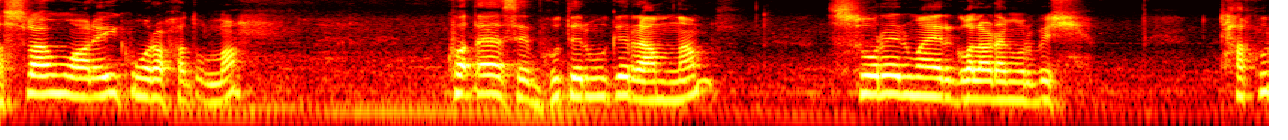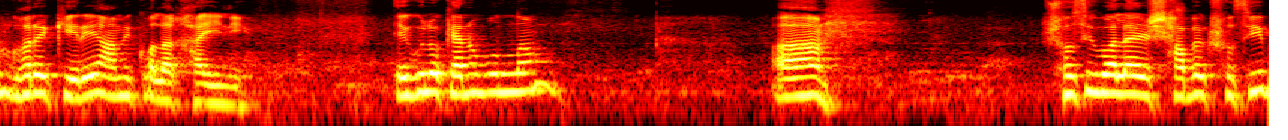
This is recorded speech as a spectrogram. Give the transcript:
আসসালামু আলাইকুম রহমতুল্লাহ। কথায় আছে ভূতের মুখে রাম নাম, সোরের মায়ের গলা ডাঙর বেশি। ঠাকুর ঘরে কেড়ে আমি কলা খাইনি। এগুলো কেন বললাম? সচিবালয়ের সাবেক সচিব,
